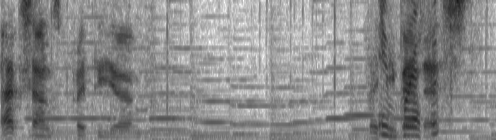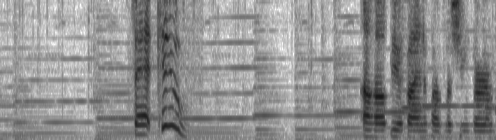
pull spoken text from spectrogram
That sounds pretty, um. Pretty Impressive. badass. That too. I'll help you find a publishing firm.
